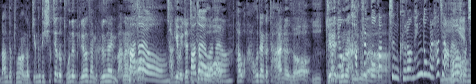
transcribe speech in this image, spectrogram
나한테 돈 안 갚지? 근데 실제로 돈을 빌려간 사람이 그런 사람이 많아요. 맞아요. 자기 외제차 타고 맞아요. 하고 하고 다니까 다 하면서 전혀 돈을 안 주는 갚을 거야. 것 같은 그런 행동을 하지 않아요. 이게 전혀.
